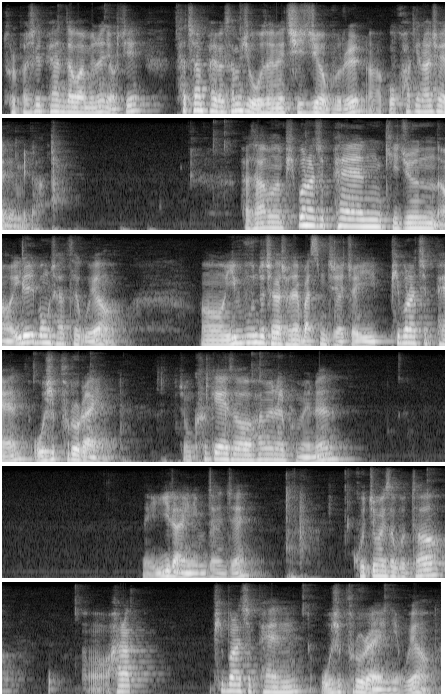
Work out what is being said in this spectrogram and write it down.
돌파 실패한다고 하면 역시 4835선의 지지 여부를 어, 꼭 확인하셔야 됩니다. 자, 다음은 피보나치 펜 기준 어, 1봉 차트고요. 어, 이 부분도 제가 전에 말씀드렸죠. 이 피보나치 펜 50% 라인 좀 크게 해서 화면을 보면은 네, 이 라인입니다. 현재 고점에서부터 어, 하락 피보나치 펜 50% 라인이고요.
